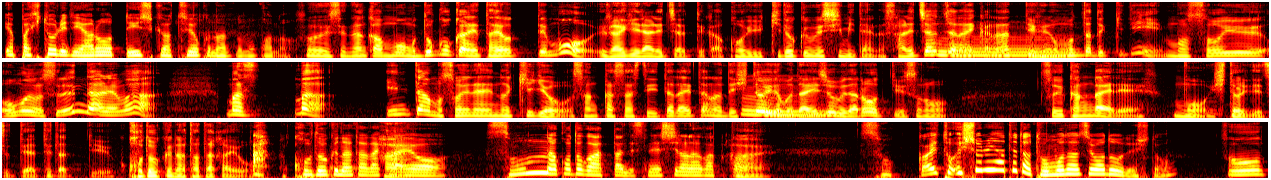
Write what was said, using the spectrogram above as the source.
やっぱ一人でやろうって意識が強くなったのかな？そうですね。なんかもうどこかに頼っても裏切られちゃうっていうかこういう既読無視みたいなされちゃうんじゃないかなっていうふうに思った時にもうそういう思いをするんであればまあまあインターンもそれなりの企業を参加させていただいたので一人でも大丈夫だろうっていうそのそういう考えでもう一人でずっとやってたっていう孤独な戦いを。あ孤独な戦いを、そんなことがあったんですね。知らなかった、はいそっか。えと一緒にやってた友達はどうでした？その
